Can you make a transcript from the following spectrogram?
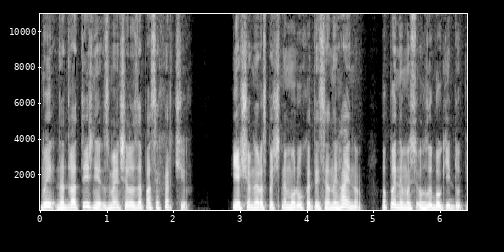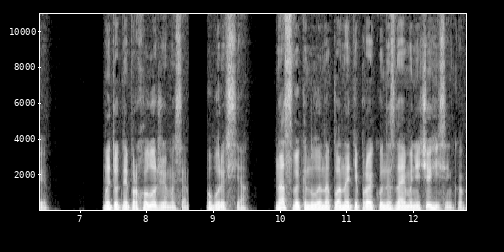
Ми на два тижні зменшили запаси харчів. Якщо не розпочнемо рухатися негайно, опинимось у глибокій дупі. Ми тут не прохолоджуємося, обурився я. Нас викинули на планеті, про яку не знаємо нічогісінько.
